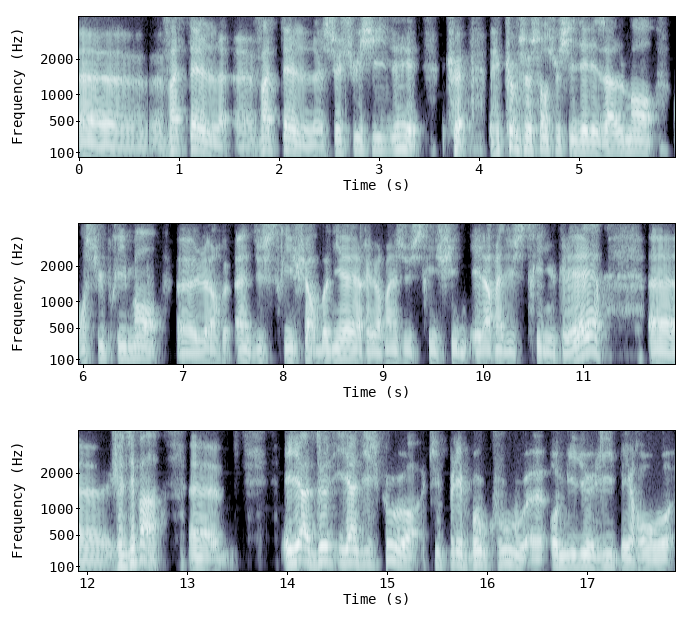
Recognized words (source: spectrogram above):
euh, va-t-elle euh, va-t-elle se suicider que, comme se sont suicidés les Allemands en supprimant leur industrie charbonnière et leur industrie chine et leur industrie nucléaire Je ne sais pas il y a deux, il y a un discours qui plaît beaucoup euh, aux milieux libéraux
